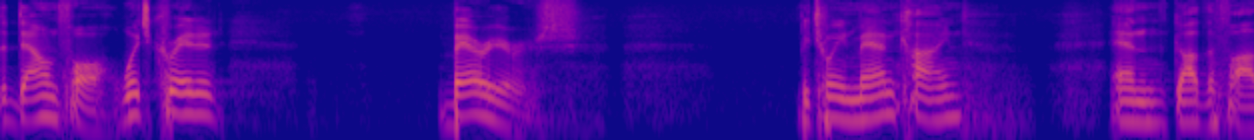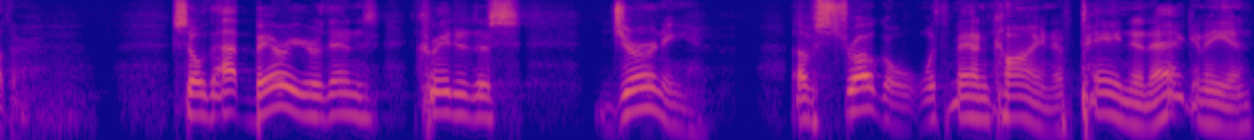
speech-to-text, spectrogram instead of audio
the downfall, which created barriers between mankind and God the Father. So that barrier then created this journey of struggle with mankind, of pain and agony, and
